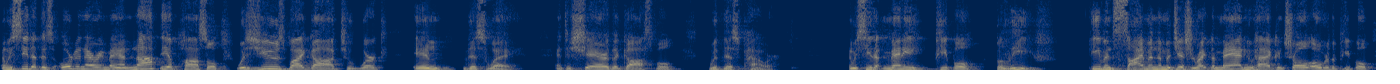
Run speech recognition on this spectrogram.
And we see that this ordinary man, not the apostle, was used by God to work in this way and to share the gospel with this power. And we see that many people believe. Even Simon the magician, right? The man who had control over the people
